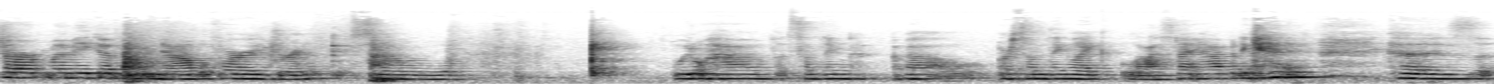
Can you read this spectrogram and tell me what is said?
start my makeup now before I drink, so we don't have something about or something like last night happen again, cause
